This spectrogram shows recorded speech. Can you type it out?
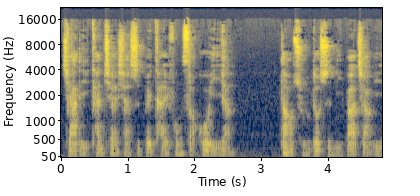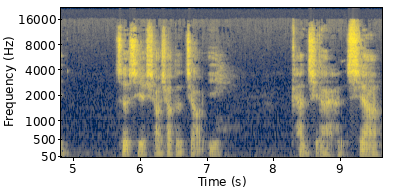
家里看起来像是被台风扫过一样，到处都是泥巴脚印。这些小小的脚印看起来很像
